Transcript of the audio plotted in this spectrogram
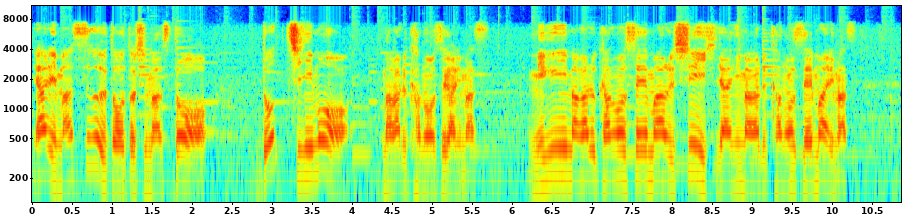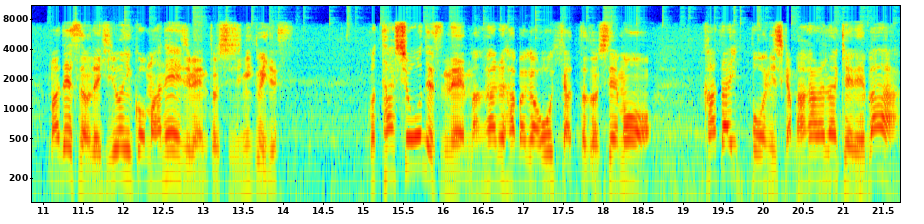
やはりまっすぐ打とうとしますとどっちにも曲がる可能性があります。右に曲がる可能性もあるし左に曲がる可能性もあります、まあ、ですので非常にこうマネージメントしにくいです。これ多少ですね曲がる幅が大きかったとしても片一方にしか曲がらなければ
